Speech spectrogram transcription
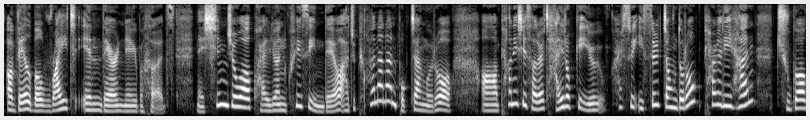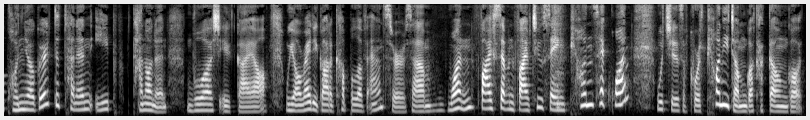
available right in their neighborhoods. 네, 신조어 관련 퀴즈인데요. 아주 편안한 복장으로 어, 편의시설을 자유롭게 이용할 수 있을 정도로 편리한 주거 권역을 뜻하는 이 단어는 무엇일까요? We already got a couple of answers. Um, one, 5752 saying 편색관, which is of course 편의점과 가까운 것.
